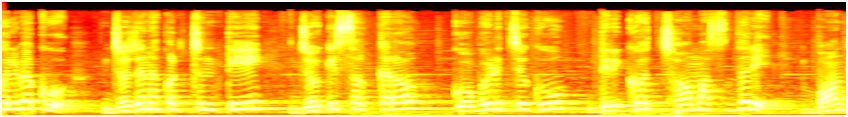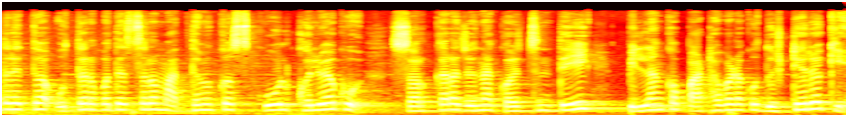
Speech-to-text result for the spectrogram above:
ଖୋଲିବାକୁ ଯୋଜନା କରିଛନ୍ତି ଯୋଗୀ ସରକାର କୋଭିଡ ଯୋଗୁଁ ଦୀର୍ଘ ଛଅ ମାସ ଧରି ବନ୍ଦ ରହିଥିବା ଉତ୍ତରପ୍ରଦେଶର ମାଧ୍ୟମିକ ସ୍କୁଲ ଖୋଲିବାକୁ ସରକାର ଯୋଜନା କରିଛନ୍ତି ପିଲାଙ୍କ ପାଠପଢ଼ାକୁ ଦୃଷ୍ଟିରେ ରଖି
